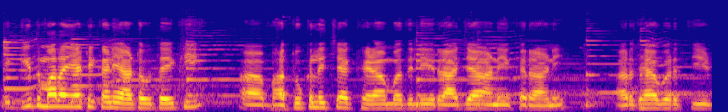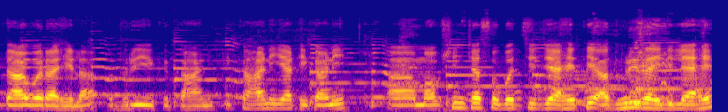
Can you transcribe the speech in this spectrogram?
एक गीत मला या ठिकाणी आठवत आहे की भातुकलीच्या खेळामधली राजा आणि एक राणी. अर्ध्यावरती डाव राहिला. अधुरी एक कहाणी. ती कहाणी या ठिकाणी मावशींच्या सोबतची जी आहे ती अधुरी राहिलेली आहे.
